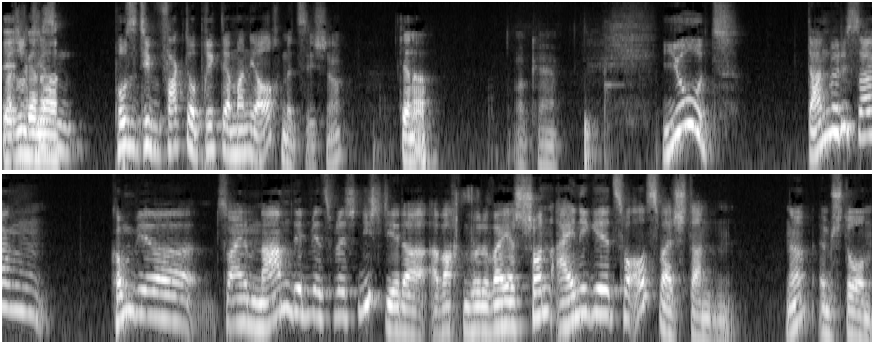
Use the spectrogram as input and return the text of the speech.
Also genau. diesen positiven Faktor bringt der Mann ja auch mit sich, ne? Genau. Okay. Gut. Dann würde ich sagen, kommen wir zu einem Namen, den wir jetzt vielleicht nicht jeder erwarten würde, weil ja schon einige zur Auswahl standen. Ne? Im Sturm.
